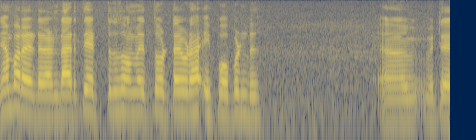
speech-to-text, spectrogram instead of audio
ഞാൻ പറയട്ടെ രണ്ടായിരത്തി എട്ട് സമയത്ത് തൊട്ട് ഇവിടെ ഹിപ്പ് ഹോപ്പ് ഉണ്ട്. മറ്റേ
